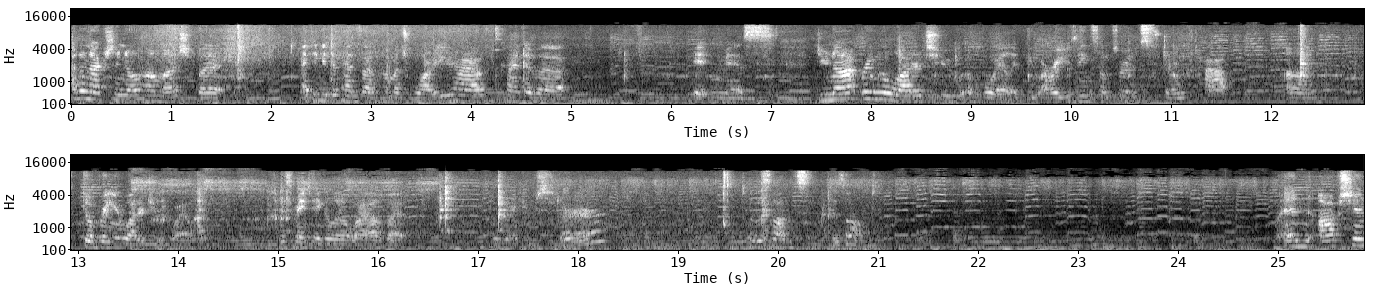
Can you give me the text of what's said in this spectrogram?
I don't actually know how much, but I think it depends on how much water you have. It's kind of a hit and miss. Do not bring the water to a boil if you are using some sort of stove top. Um, don't bring your water to a boil. This may take a little while, but we're going to stir until the salt's dissolved. An option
